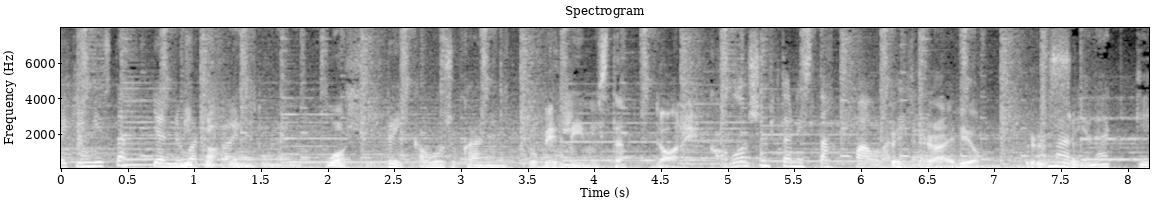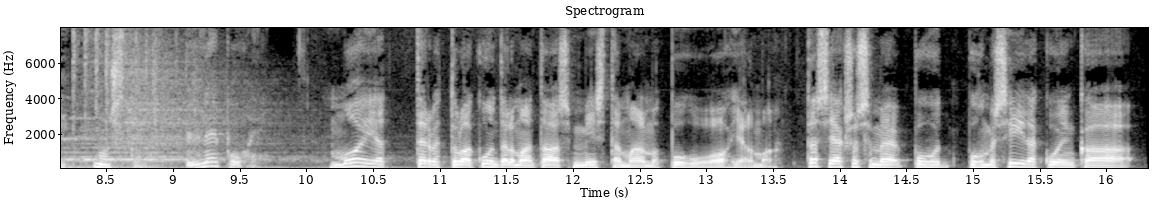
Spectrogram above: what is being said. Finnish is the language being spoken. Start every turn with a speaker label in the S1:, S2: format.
S1: Pekingistä Jenny
S2: Mika. Hentunen, Washington.
S3: Riikka Uusukainen,
S4: Berliinistä Daneeka.
S5: Washingtonista Paula
S6: Petri
S5: Vilén.
S6: Raivio.
S3: Marja Näkki, Moskova.
S1: Yle Puhe.
S7: Moi ja tervetuloa kuuntelemaan taas Mistä maailma puhuu ohjelmaa. Tässä jaksossa me puhu, puhumme siitä, kuinka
